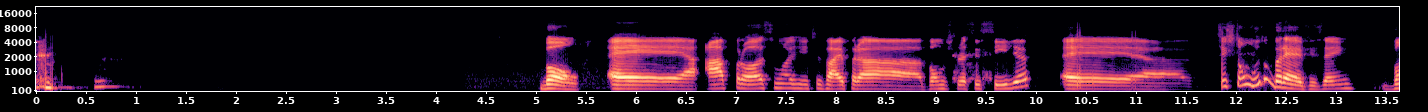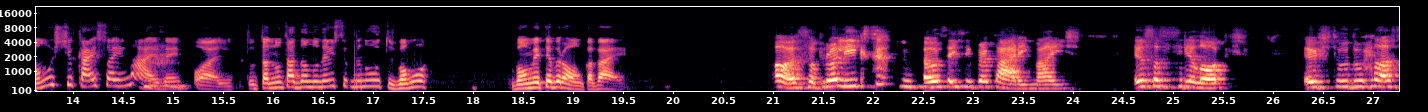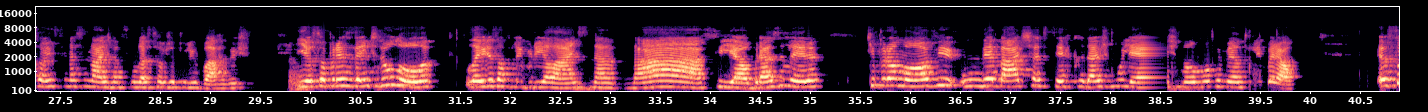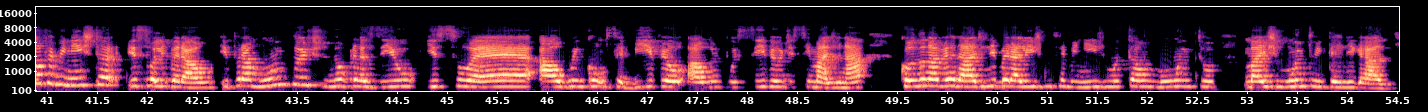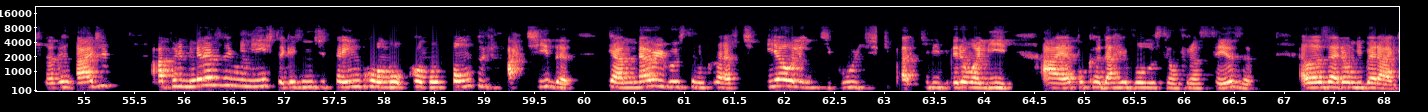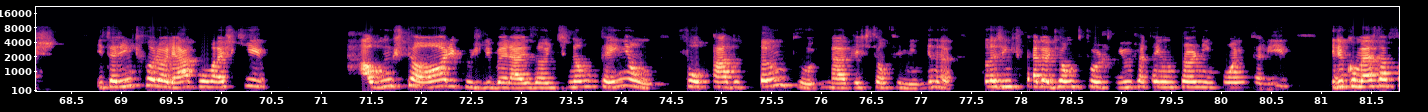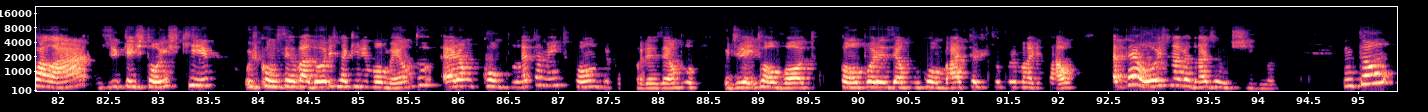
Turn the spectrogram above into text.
Bom, é, a próxima a gente vai para. Vamos para Cecília. É, vocês estão muito breves, hein? Vamos esticar isso aí mais, hein? Olha, tu tá, não tá dando nem cinco minutos. Vamos, vamos meter bronca, vai. Ó, oh, eu sou prolixa, então vocês se preparem, mas eu sou Cecília Lopes, eu estudo Relações Internacionais na Fundação Getúlio Vargas e eu sou presidente do LOLA, Ladies of Liberty Alliance, na, na filial brasileira, que promove um debate acerca das mulheres no movimento liberal. Eu sou feminista e sou liberal, e para muitos no Brasil isso é algo inconcebível, algo impossível de se imaginar, quando na verdade liberalismo e feminismo estão muito, mas muito interligados. Na verdade, a primeira feminista que a gente tem como, como ponto de partida, que é a Mary Wollstonecraft e a Olympe Good, que viveram ali a época da Revolução Francesa, elas eram liberais. E se a gente for olhar, por mais que alguns teóricos liberais antes não tenham focado tanto na questão feminina, quando a gente pega John Stuart Mill, já tem um turning point ali, ele começa a falar de questões que os conservadores naquele momento eram completamente contra, como, por exemplo, o direito ao voto, como, por exemplo, o combate ao estupro marital. Até hoje, na verdade, é um estigma. Então,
